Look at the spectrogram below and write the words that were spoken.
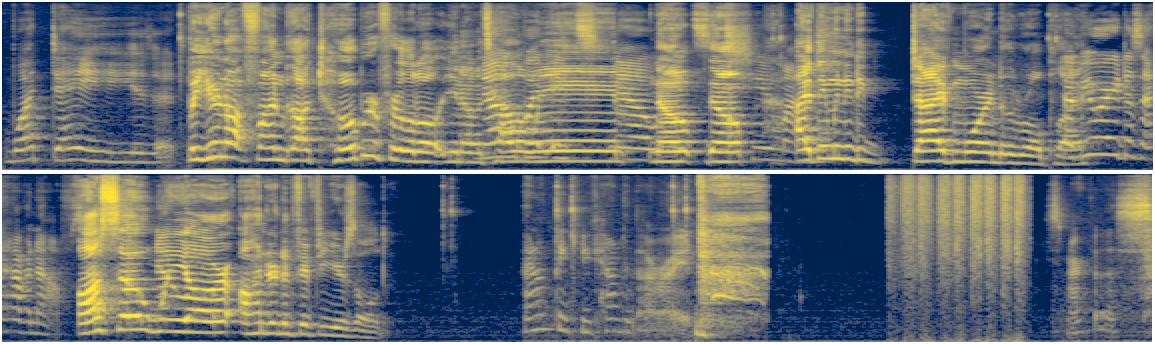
what day is it? but you're not fine with October for a little, you know, it's No, but it's- Halloween. no, nope, it's nope. too much. I think we need to dive more into the role play. February doesn't have enough. so Also, no. we are 150 years old. I don't think you counted that right. He's nervous.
